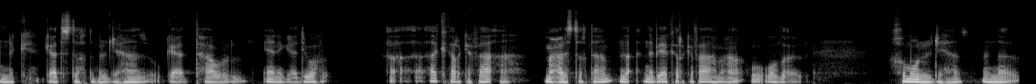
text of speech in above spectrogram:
إنك قاعد تستخدم الجهاز وقاعد تحاول يعني قاعد يوفر أكثر كفاءة مع الاستخدام لا نبي أكثر كفاءة مع وضع خمول الجهاز لأن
